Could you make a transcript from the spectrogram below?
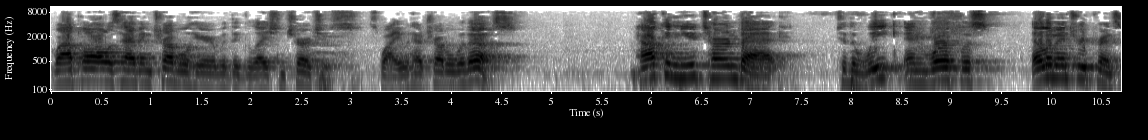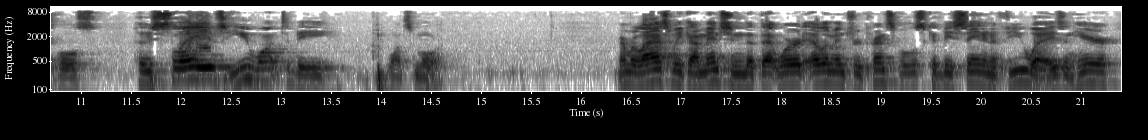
why Paul is having trouble here with the Galatian churches. It's why he would have trouble with us. How can you turn back to the weak and worthless elementary principles whose slaves you want to be once more? Remember last week I mentioned that that word elementary principles could be seen in a few ways and here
